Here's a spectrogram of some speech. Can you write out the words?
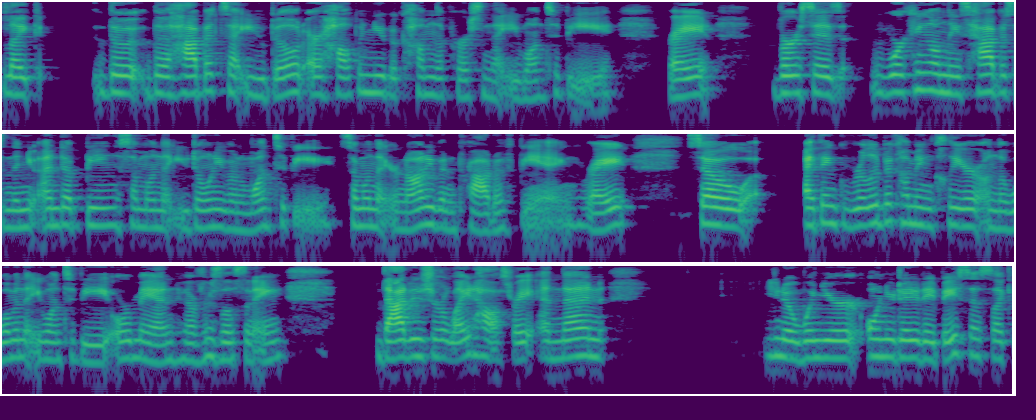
like the the habits that you build are helping you become the person that you want to be, right? Versus working on these habits and then you end up being someone that you don't even want to be, someone that you're not even proud of being, right? So I think really becoming clear on the woman that you want to be or man, whoever's listening, that is your lighthouse, right? And then you know when you're on your day-to-day basis like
